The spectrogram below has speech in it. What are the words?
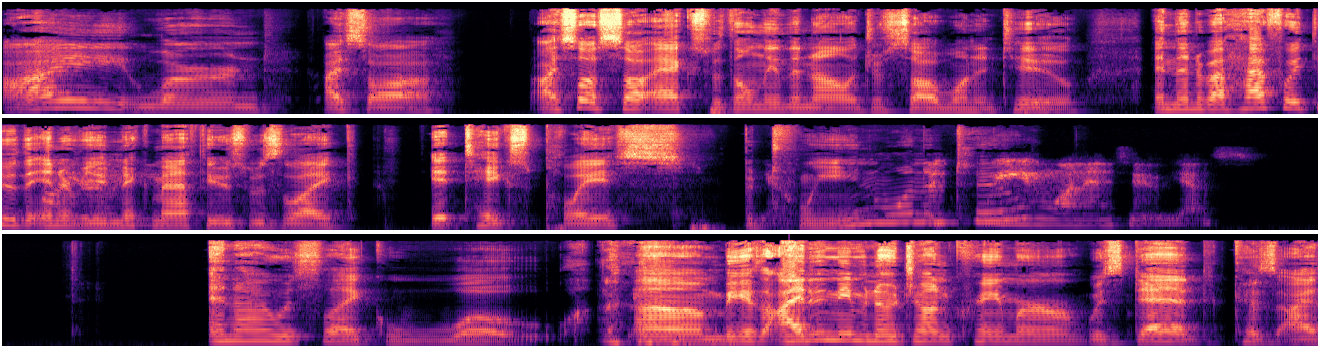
I learned I saw I saw Saw X with only the knowledge of Saw 1 and 2. And then about halfway through the Oh, interview. Nick Matthews was like, it takes place between 1 and 2? Between one and two, yes. And I was like, whoa. um, because I didn't even know John Kramer was dead because I,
